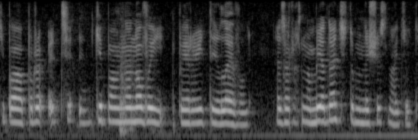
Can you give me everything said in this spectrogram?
Типа, про, типа на новий перейти левел. Я зараз на 15, на 16.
